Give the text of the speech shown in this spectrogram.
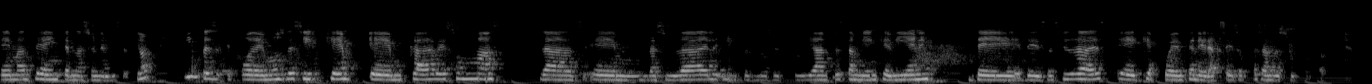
temas de internacionalización y pues podemos decir que em, cada vez son más las, eh, las ciudades y pues, los estudiantes también que vienen de, de esas ciudades eh, que pueden tener acceso pues, a nuestro portafolio.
